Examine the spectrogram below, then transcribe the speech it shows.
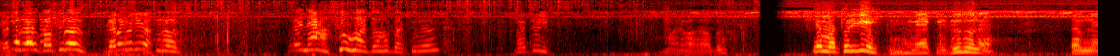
Gaturau, gaturau, gaturau. है ના શું હતો ગતું મારે વાત સાંભળો. મથુરજી. મેં કીધું તું ને તમને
